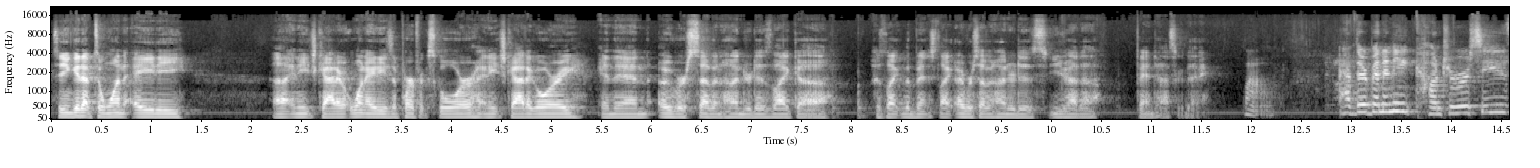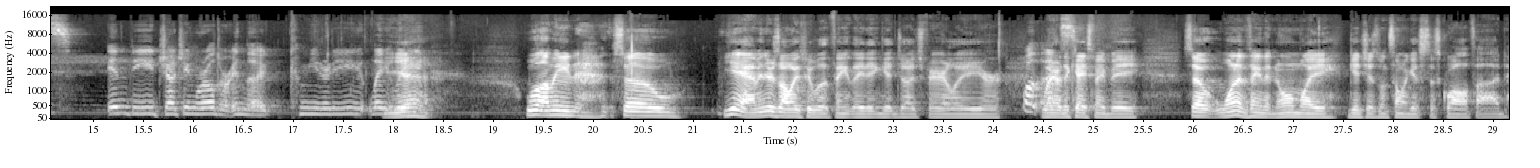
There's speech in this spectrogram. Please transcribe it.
So you can get up to 180 uh, in each category. 180 is a perfect score in each category, and then over 700 is like uh is like the bench. Like over 700 is you had a fantastic day. Wow. Have there been any controversies in the judging world or in the community lately? Yeah. Well, I mean, so yeah, I mean, there's always people that think they didn't get judged fairly or Well, whatever the case may be. So one of the things that normally gets you is when someone gets disqualified.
